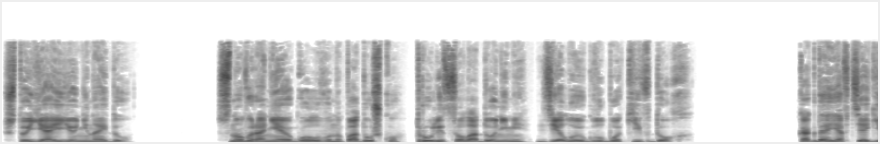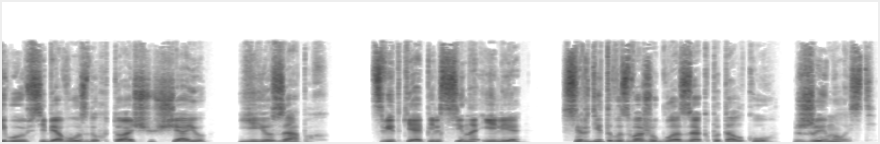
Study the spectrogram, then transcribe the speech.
что я ее не найду. Снова роняю голову на подушку, тру лицо ладонями, делаю глубокий вдох. Когда я втягиваю в себя воздух, то ощущаю ее запах. Цветки апельсина или... Сердито возвожу глаза к потолку, жимолость.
